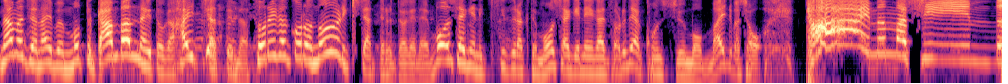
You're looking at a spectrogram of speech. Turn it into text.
生じゃない分もっと頑張んないとが入っちゃってんだ。それがこの喉に来ちゃってるってわけで、申し訳ね、聞きづらくて申し訳ねえが、それでは今週も参りましょう。タイムマシーン部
